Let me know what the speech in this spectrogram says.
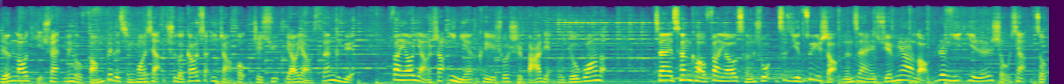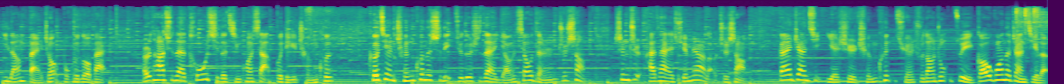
人老体衰、没有防备的情况下，吃了高相一掌后，只需疗养三个月。范瑶养伤一年，可以说是把脸都丢光了。再参考范瑶曾说自己最少能在玄冥二老任意一人手下走一两百招不会落败，而他却在偷袭的情况下不敌陈坤，可见陈坤的实力绝对是在杨逍等人之上，甚至还在玄冥二老之上。该战绩也是陈坤全书当中最高光的战绩了。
